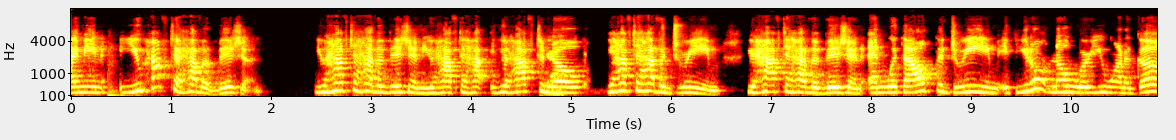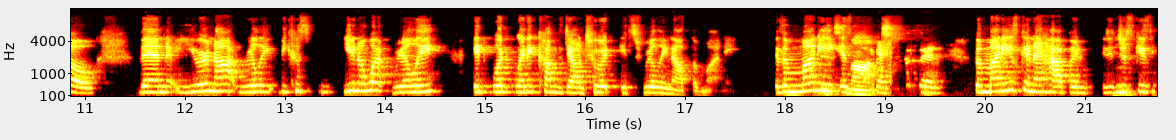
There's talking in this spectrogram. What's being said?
I mean, you have to have a vision. You have to have a vision. You have to have. You have to Yeah. know. You have to have a dream. You have to have a vision. And without the dream, if you don't know where you want to go, then you're not really because you know what? Really, it when when it comes down to it, it's really not the money. The money It's is going not. to happen the money's going to happen it mm. just gives me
